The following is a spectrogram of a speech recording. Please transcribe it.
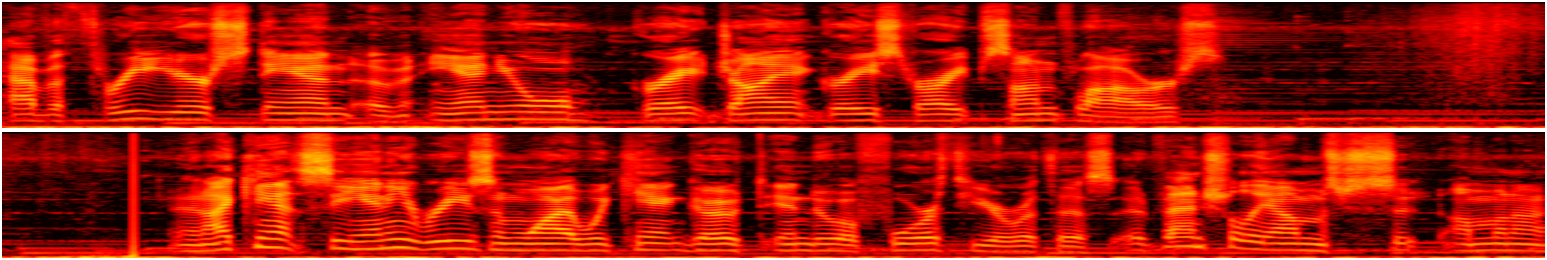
have a three-year stand of annual great giant gray striped sunflowers and I can't see any reason why we can't go into a fourth year with this. Eventually, I'm, I'm gonna,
